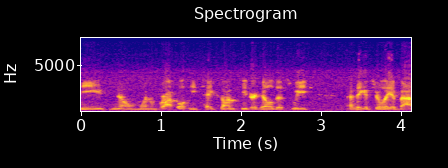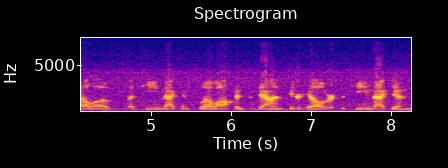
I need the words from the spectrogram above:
see, you know, when Rockwall Heath takes on Cedar Hill this week, I think it's really a battle of a team that can slow offenses down in Cedar Hill versus a team that can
